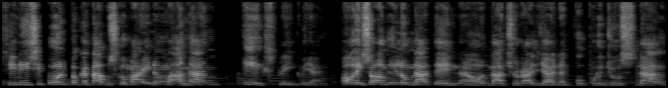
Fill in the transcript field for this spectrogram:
sinisipon pagkatapos kumain ng maanghang, i-explain ko yan. Okay, so ang ilong natin, uh, natural yan, nagpo-produce ng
